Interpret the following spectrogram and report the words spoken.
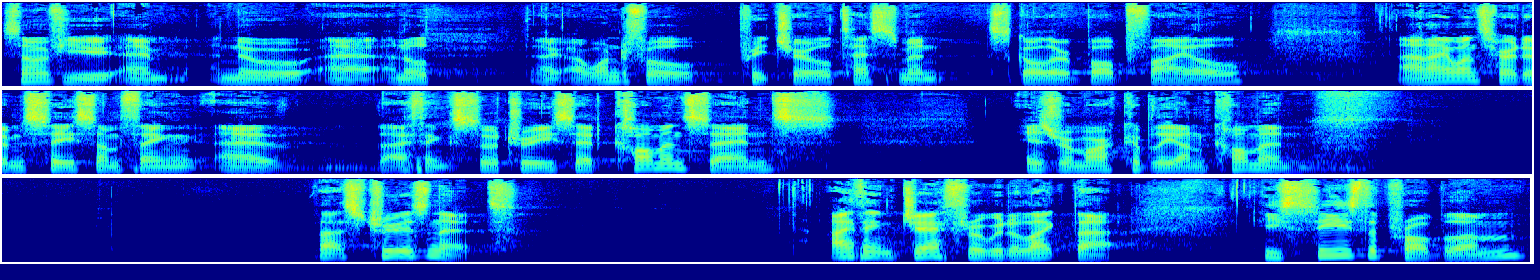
Some of you um, know uh, an old, a, a, wonderful preacher, Old Testament scholar, Bob Fyall. And I once heard him say something uh, that I think is so true. He said, Common sense is remarkably uncommon. That's true, isn't it? I think Jethro would have liked that. He sees the problem,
